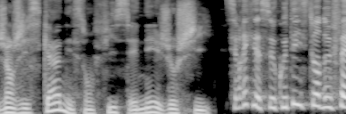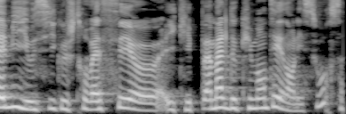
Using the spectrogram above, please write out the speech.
Gengis Khan et son fils aîné Joshi. C'est vrai qu'il y a ce côté histoire de famille aussi que je trouve assez euh, et qui est pas mal documenté dans les sources.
